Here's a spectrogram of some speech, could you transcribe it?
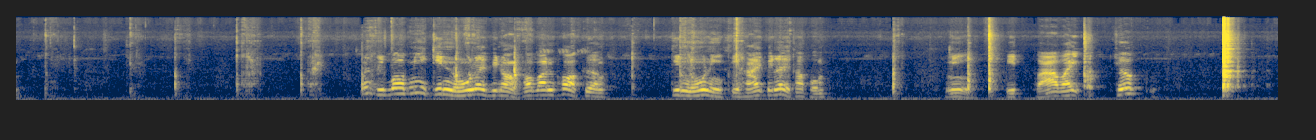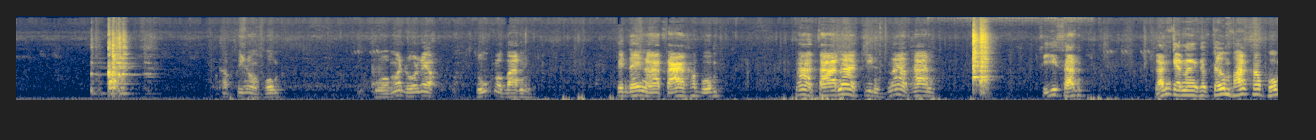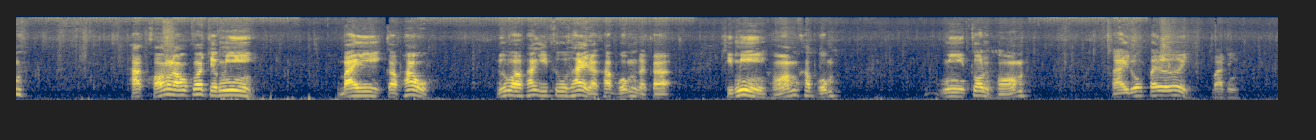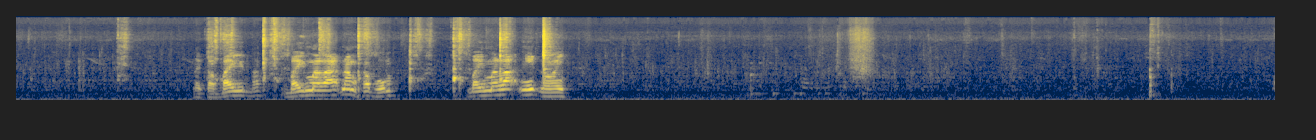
มันสิบ่มีกินหนูเลยพี่น้องพราะวันพ่อเครื่อง กินหนูนี่สิหายไปเลยครับผม นี่ปิดฝาไว้เชือบครับพี่น้องผมหัวมาโดนแล้วสุกระบัน เป็นไดหน้าตาครับผม หน้าตาน่ากินน่าทาน สีสัน หลังจากนั้นก็เติมผักครับผม ผักของเราก็จะมีใบกะเพราหรือว่าผักอีตูไทยแหละครับ ผมแล้วก็สิมีหอมครับผม มีต้นหอม ใส่ลงไปเลยบัดนี้แล้วก็ใบใบมะระน้ำครับผม ใบมะระนิดหน่อย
